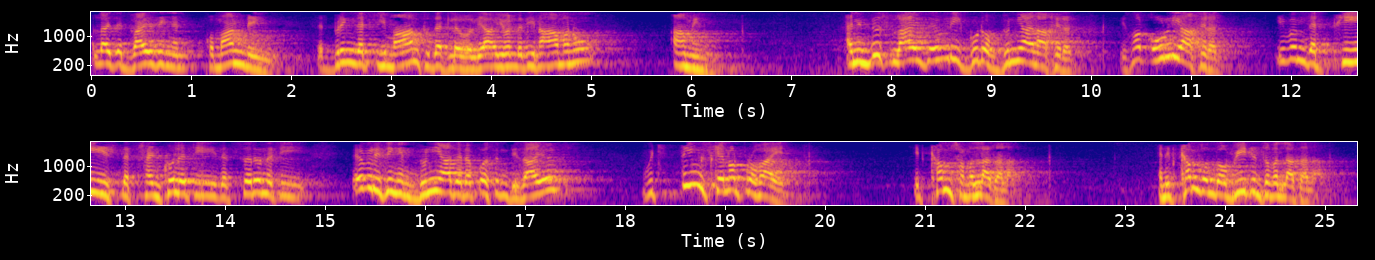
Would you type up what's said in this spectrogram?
Allah is advising and commanding that bring that iman to that level. Ya ayyuhalladhina amanu, amin. And in this lies every good of dunya and akhirat. It's not only akhirat. Even that peace, that tranquility, that serenity, everything in dunya that a person desires, which things cannot provide. It comes from Allah Ta'ala. And it comes on the obedience of Allah Ta'ala.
